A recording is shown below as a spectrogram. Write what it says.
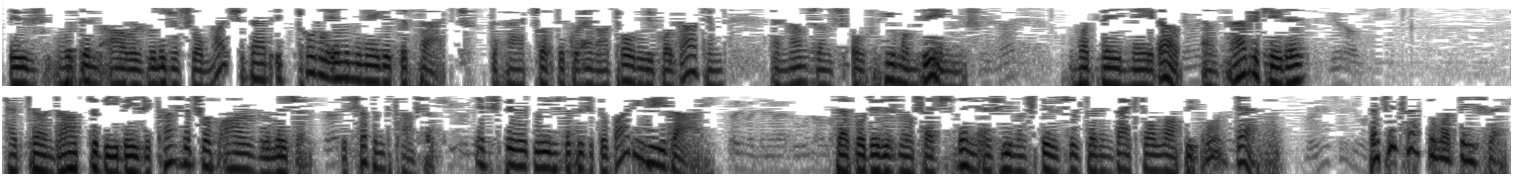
is within our religion so much that it totally eliminated the facts. The facts of the Quran are totally forgotten and nonsense of human beings, what they made up and fabricated, had turned out to be basic concepts of our religion. The seventh concept. If spirit leaves the physical body, we die. Therefore, there is no such thing as human spirits returning back to Allah before death. That's exactly what they say.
